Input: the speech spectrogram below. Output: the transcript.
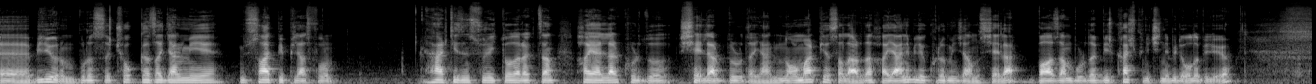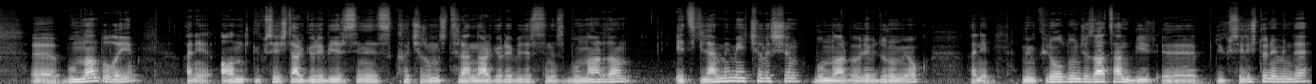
e, biliyorum burası çok gaza gelmeye müsait bir platform herkesin sürekli olaraktan hayaller kurduğu şeyler burada. Yani normal piyasalarda hayalini bile kuramayacağımız şeyler bazen burada birkaç gün içinde bile olabiliyor. Ee, bundan dolayı hani anlık yükselişler görebilirsiniz, kaçırılmış trenler görebilirsiniz. Bunlardan etkilenmemeye çalışın. Bunlar böyle bir durum yok. Hani mümkün olduğunca zaten bir e, yükseliş döneminde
